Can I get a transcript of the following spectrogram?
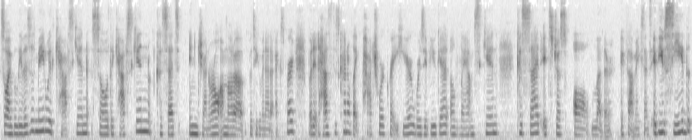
So i believe this is made with calfskin so the calfskin cassettes in general i'm not a bottega veneta expert but it has this kind of like patchwork right here whereas if you get a lambskin cassette it's just all leather if that makes sense. If you see the,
